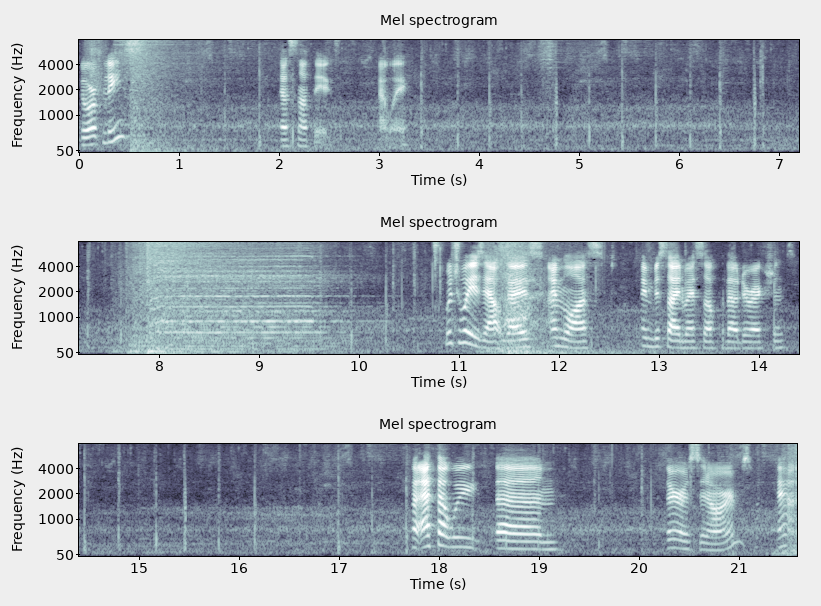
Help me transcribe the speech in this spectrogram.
Door, please? That's not the exit. That way. Which way is out, guys? I'm lost. I'm beside myself without directions. But I thought we, um... There's in arms? That?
